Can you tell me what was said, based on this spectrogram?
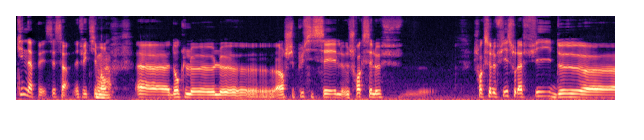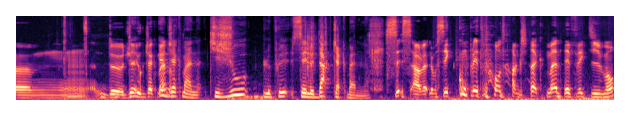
Kidnappé, c'est ça, effectivement. Voilà. Euh, donc le, le, alors je sais plus si c'est, le- je crois que c'est le, je crois que c'est le fils ou la fille de euh, de, De Hugh Jackman. Hugh Jackman qui joue le plus. C'est le Dark Jackman. C'est c'est- complètement Dark Jackman, effectivement,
